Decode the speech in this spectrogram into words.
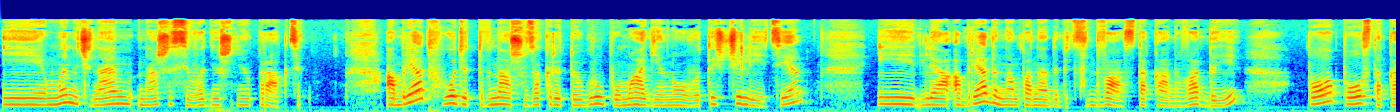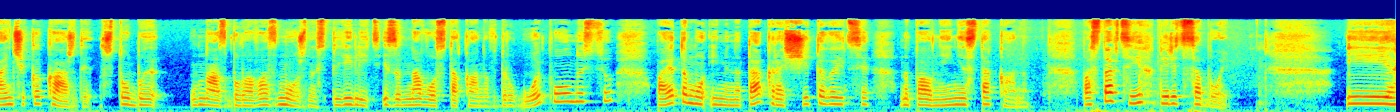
И мы начинаем нашу сегодняшнюю практику. Обряд входит в нашу закрытую группу «Магия нового тысячелетия». И для обряда нам понадобится два стакана воды – по полстаканчика каждый, чтобы у нас была возможность перелить из одного стакана в другой полностью, поэтому именно так рассчитывайте наполнение стакана. Поставьте их перед собой. И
